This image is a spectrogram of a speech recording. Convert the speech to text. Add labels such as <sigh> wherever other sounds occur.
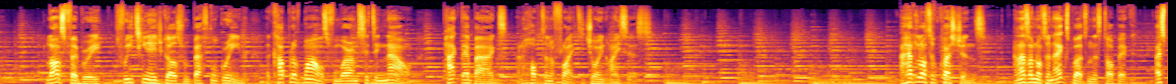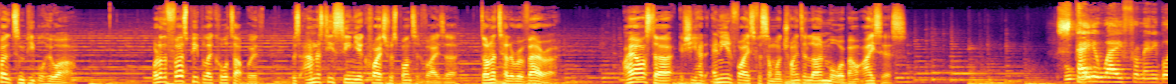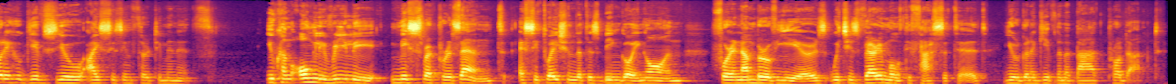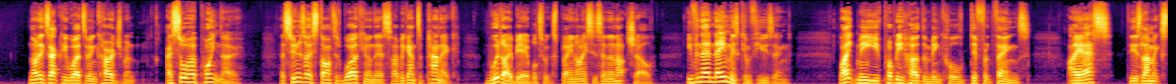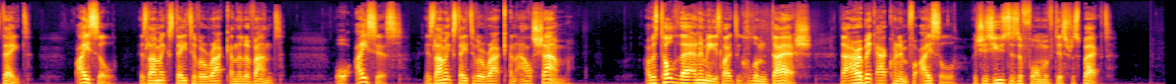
Last February, three teenage girls from Bethnal Green, a couple of miles from where I'm sitting now, packed their bags and hopped on a flight to join ISIS. I had a lot of questions, and as I'm not an expert on this topic, I spoke to some people who are. One of the first people I caught up with was Amnesty's senior crisis response advisor, Donatella Rovera. I asked her if she had any advice for someone trying to learn more about ISIS. Stay away from anybody who gives you ISIS in 30 minutes. You can only really misrepresent a situation that has been going on for a number of years, which is very multifaceted. You're going to give them a bad product. Not exactly words of encouragement. I saw her point though. As soon as I started working on this, I began to panic. Would I be able to explain ISIS in a nutshell? Even their name is confusing. Like me, you've probably heard them being called different things IS, the Islamic State, ISIL, Islamic State of Iraq and the Levant, or ISIS, Islamic State of Iraq and Al Sham. I was told that their enemies like to call them Daesh, the Arabic acronym for ISIL, which is used as a form of disrespect.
